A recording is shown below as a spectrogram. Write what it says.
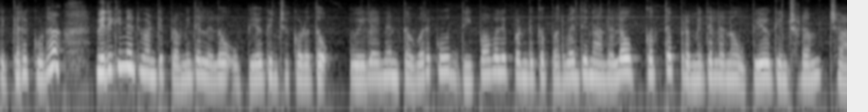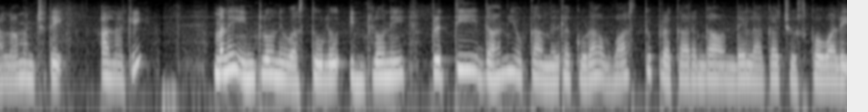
దగ్గర కూడా విరిగినటువంటి ప్రమిదలలో ఉపయోగించకూడదు. వీలైనంత వరకు దీపావళి పండుగ పర్వదినాలలో కొత్త ప్రమిదలను ఉపయోగించడం చాలా మంచిది. అలాగే మన ఇంట్లోని వస్తువులు ఇంట్లోని ప్రతి దాని యొక్క అమెరిక కూడా వాస్తు ప్రకారంగా ఉండేలాగా చూసుకోవాలి.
